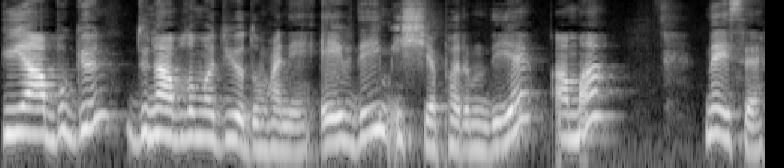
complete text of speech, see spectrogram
Güya bugün dün ablama diyordum hani evdeyim iş yaparım diye ama neyse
